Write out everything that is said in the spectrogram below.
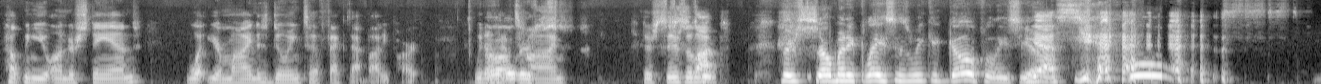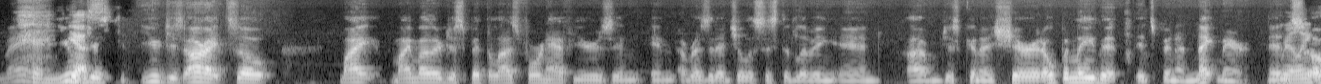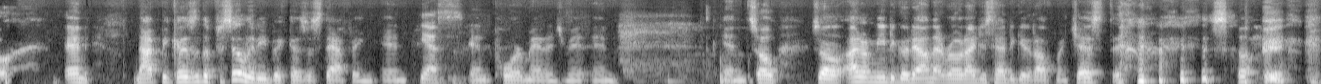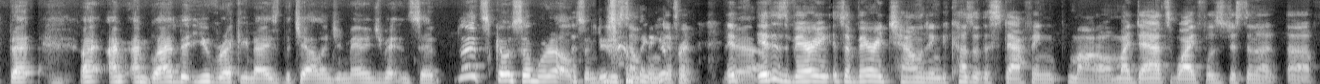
helping you understand what your mind is doing to affect that body part. We don't oh, have time. There's there's so, a lot. There's so many places we could go, Felicia. Yes. Yes. Man, you yes. just you just all right. So my my mother just spent the last four and a half years in in a residential assisted living and I'm just going to share it openly that it's been a nightmare. And really? So, and not because of the facility, because of staffing and yes, and poor management and and so so I don't need to go down that road. I just had to get it off my chest. so that I, I'm I'm glad that you've recognized the challenge in management and said, let's go somewhere else let's and do, do something, something, different. different. It, yeah. it is very it's a very challenging because of the staffing model. My dad's wife was just in a a,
